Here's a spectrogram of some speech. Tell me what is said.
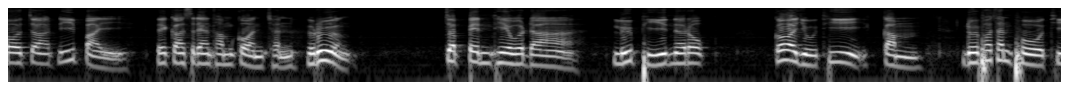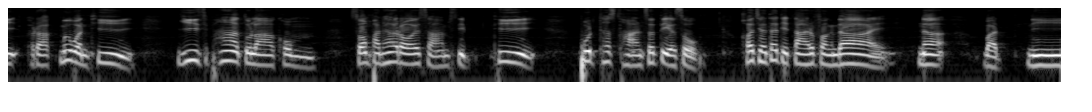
ต่อจากนี้ไปเป็นการแสดงธรรมก่อนฉันเรื่อง จะเป็นเทวดาหรือผีนรก ก็อยู่ที่กรรม โดยพระท่านโพธิรักเมื่อวันที่ 25 ตุลาคม 2530 ที่พุทธสถานสติอโศกขอเชิญท่านติดตามรับฟังได้ณบัดนี้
